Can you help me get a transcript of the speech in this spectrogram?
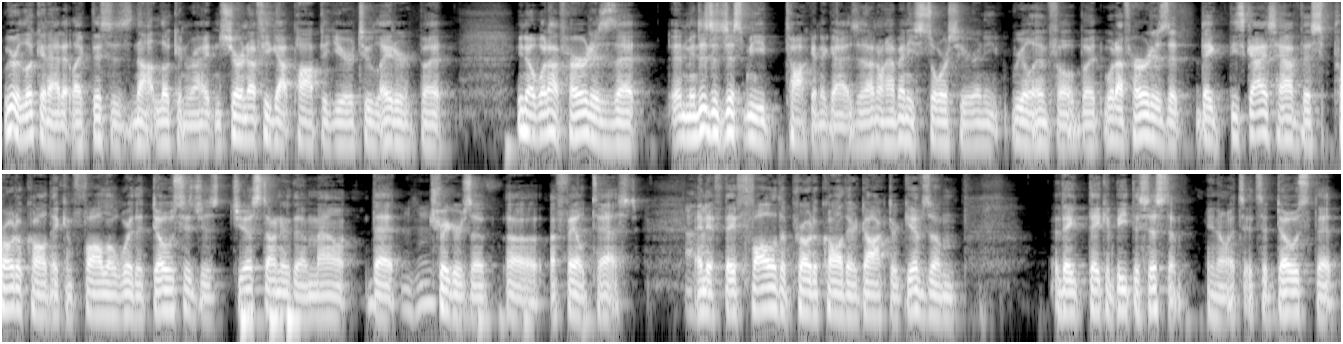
we were looking at it like this is not looking right. And sure enough, he got popped a year or two later. But, you know, what I've heard is that I mean, this is just me talking to guys. I don't have any source here, any real info, but what I've heard is that they, these guys have this protocol they can follow where the dosage is just under the amount that mm-hmm. triggers a, a, a, failed test. Uh-huh. And if they follow the protocol their doctor gives them, they, they can beat the system. You know, it's, it's a dose that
